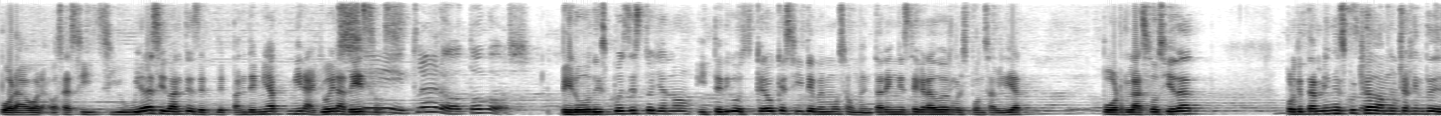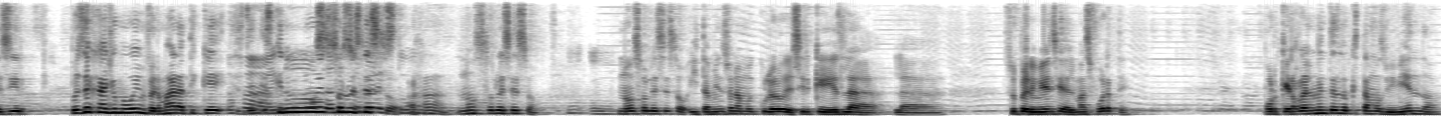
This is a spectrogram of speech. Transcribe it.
Por ahora. O sea, si, si hubiera sido antes de, de pandemia, mira, yo era de esos. Sí, claro, todos. Pero después de esto ya no. Y te digo, creo que sí debemos aumentar en ese grado de responsabilidad por la sociedad. Porque también he escuchado a mucha gente decir, pues deja, yo me voy a enfermar, a ti que... Es que no, no, o es no solo es eso. Ajá, no solo es eso. No solo es eso. Y también suena muy culero decir que es la, la supervivencia del más fuerte. Porque realmente es lo que estamos viviendo.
